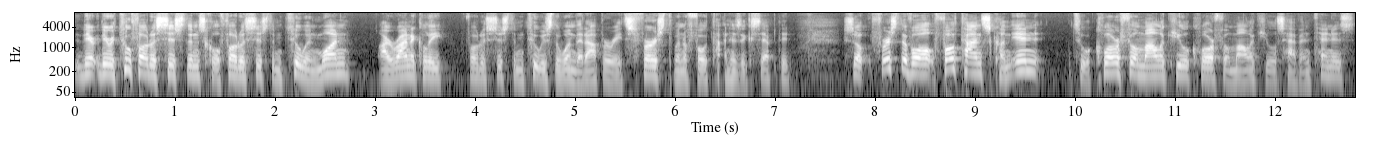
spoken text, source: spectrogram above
There, there are two photosystems called photosystem 2 and 1. Ironically, photosystem 2 is the one that operates first when a photon is accepted. So first of all, photons come in to a chlorophyll molecule. Chlorophyll molecules have antennas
